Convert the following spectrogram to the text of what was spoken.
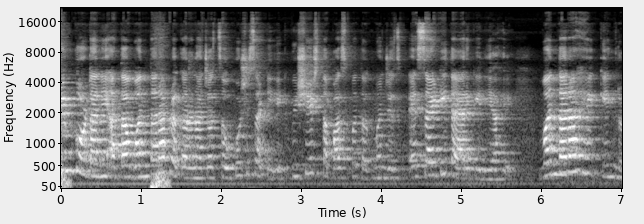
सुप्रीम कोर्टाने आता वंतारा प्रकरणाच्या चौकशीसाठी एक विशेष तपास पथक म्हणजेच एस आय टी तयार केली आहे. वंतारा हे केंद्र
